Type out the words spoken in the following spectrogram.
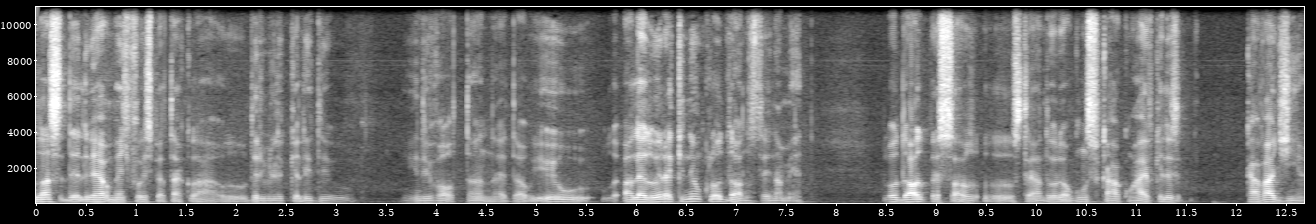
lance dele realmente foi espetacular. O drible que ele deu, indo e voltando, né? Tal. E o Aleluia era que nem o Clodal no treinamento. O Clodal, o pessoal, os treinadores, alguns ficavam com raiva porque eles cavadinha.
